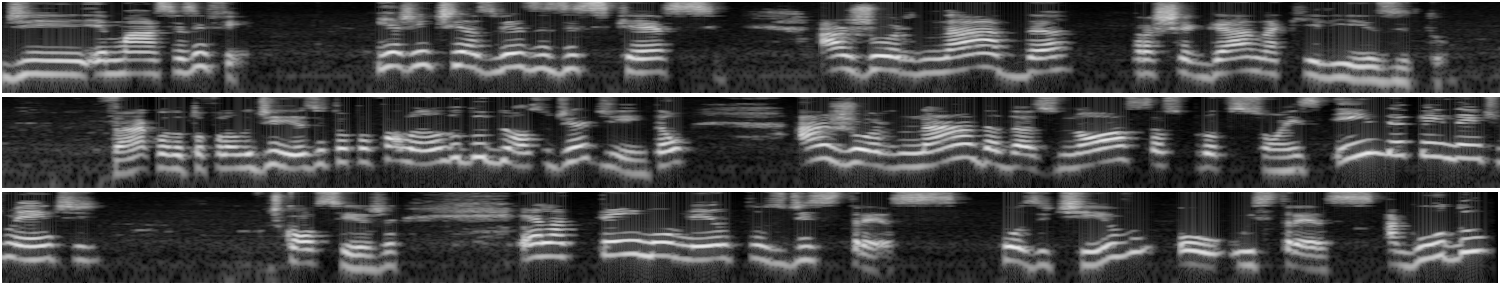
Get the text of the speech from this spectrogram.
de hemácias, enfim. E a gente às vezes esquece a jornada para chegar naquele êxito. Tá? Quando eu estou falando de êxito, eu estou falando do nosso dia a dia. Então, a jornada das nossas profissões, independentemente de qual seja, ela tem momentos de estresse positivo, ou o estresse agudo,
